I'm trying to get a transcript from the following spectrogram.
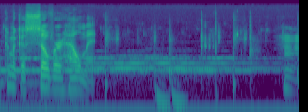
I can make a silver helmet. Hmm.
